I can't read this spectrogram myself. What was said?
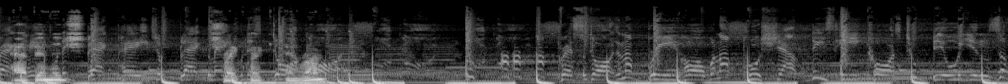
app image right click and run. Press start and I breathe hard when I push out these e-cards to billions of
